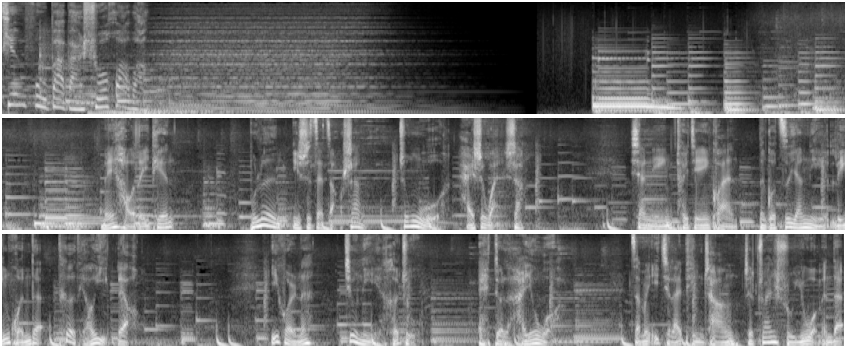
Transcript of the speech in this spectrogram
天赋爸爸说话网。美好的一天，不论你是在早上、中午还是晚上，向您推荐一款能够滋养你灵魂的特调饮料。一会儿呢，就你和主，哎，对了，还有我，咱们一起来品尝这专属于我们的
